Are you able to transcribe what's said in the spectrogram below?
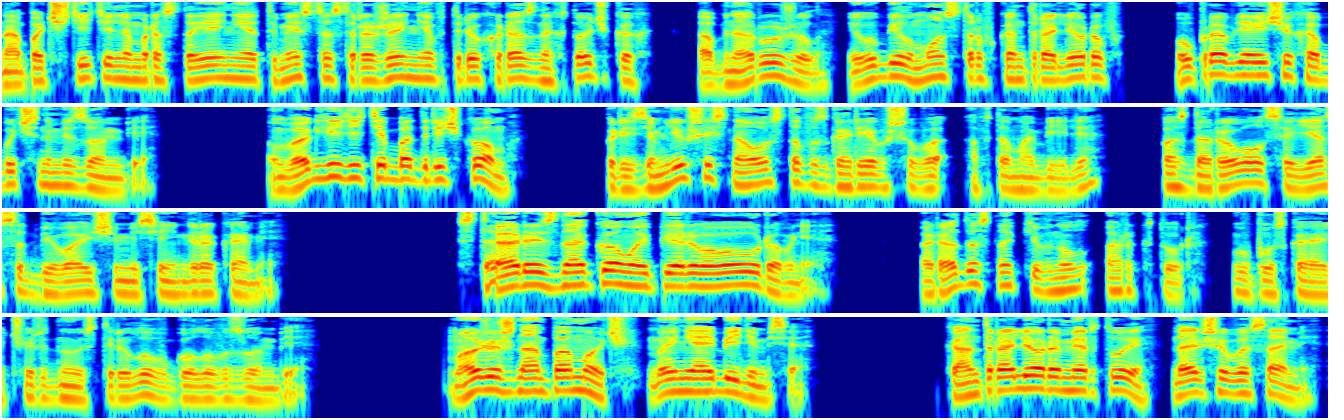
На почтительном расстоянии от места сражения в трех разных точках обнаружил и убил монстров-контролёров, управляющих обычными зомби. «Выглядите бодрячком!» Приземлившись на остов сгоревшего автомобиля, поздоровался я с отбивающимися игроками. «Старый знакомый первого уровня!» Радостно кивнул Арктур, выпуская очередную стрелу в голову зомби. «Можешь нам помочь, мы не обидимся». «Контролёры мертвы, дальше вы сами».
